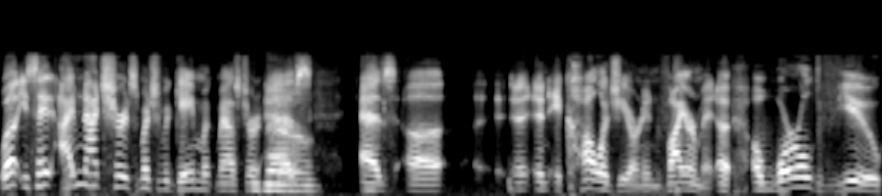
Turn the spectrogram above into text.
well, you say I'm not sure it's much of a game, McMaster, No. as as uh, a- an ecology or an environment, a, a world view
